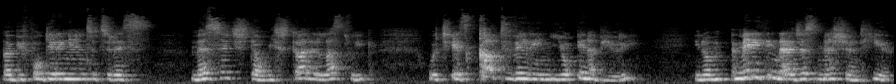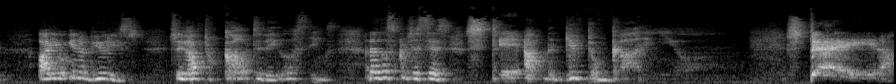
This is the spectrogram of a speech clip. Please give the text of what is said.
But before getting into today's message that we started last week, which is cultivating your inner beauty, you know, many things that I just mentioned here are your inner beauties. So you have to cultivate those things. Another scripture says, stay up the gift of God in you. Stay it up.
